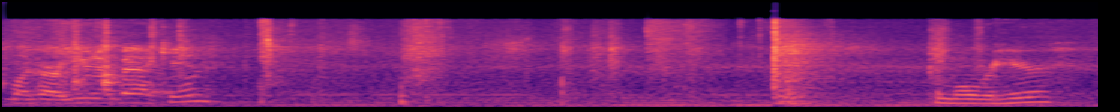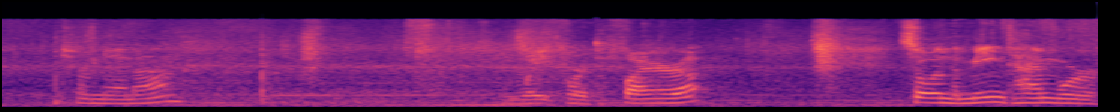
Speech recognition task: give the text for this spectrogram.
plug our unit back in. Come over here, turn that on, and wait for it to fire up. So in the meantime, we're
